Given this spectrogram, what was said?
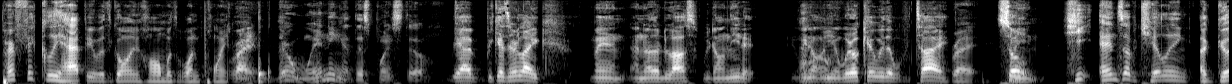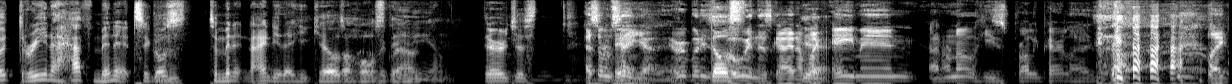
perfectly happy with going home with one point right. They're winning at this point still. Yeah, because they're like, man, another loss. We don't need it. We don't. You know, we're okay with a tie. Right. So mean- he ends up killing a good three and a half minutes. It goes mm-hmm. to minute ninety that he kills The on, whole on the ground. stadium. They're just That's what I'm saying. Yeah, everybody's Those- booing this guy, and I'm yeah. like, "Hey, man, I don't know. He's probably paralyzed. like,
